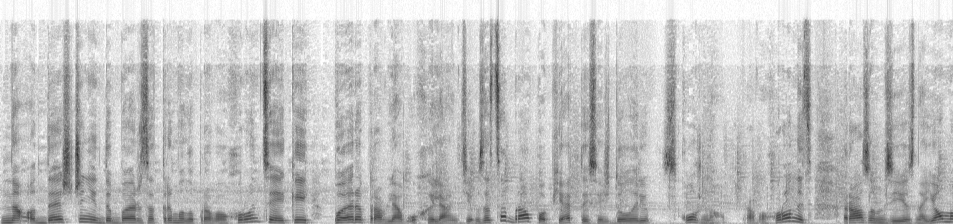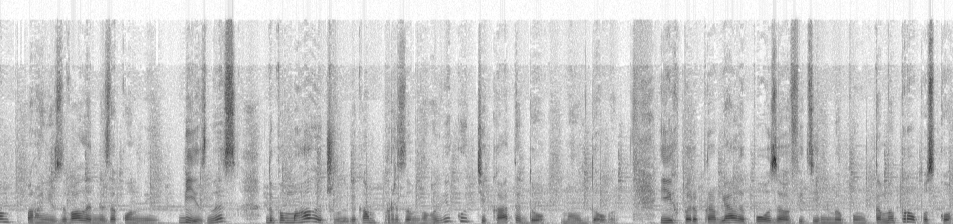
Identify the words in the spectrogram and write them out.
На Одещині ДБР затримали правоохоронця, який переправляв ухилянтів. За це брав по 5 тисяч доларів з кожного. Правоохоронець разом з її знайомим організували незаконний бізнес, допомагали чоловікам призовного віку тікати до Молдови. Їх переправляли поза офіційними пунктами пропуску.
